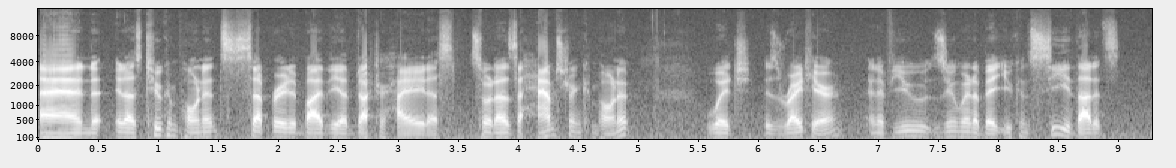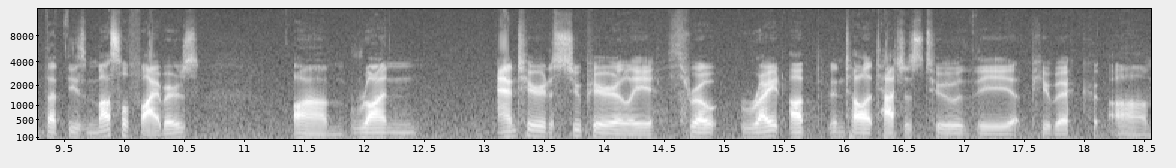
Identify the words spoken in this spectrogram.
and it has two components separated by the adductor hiatus. So it has a hamstring component, which is right here, and if you zoom in a bit, you can see that it's that these muscle fibers um, run anterior to superiorly throughout right up until it attaches to the pubic um,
